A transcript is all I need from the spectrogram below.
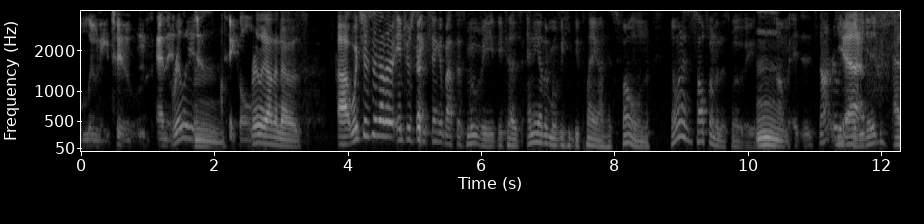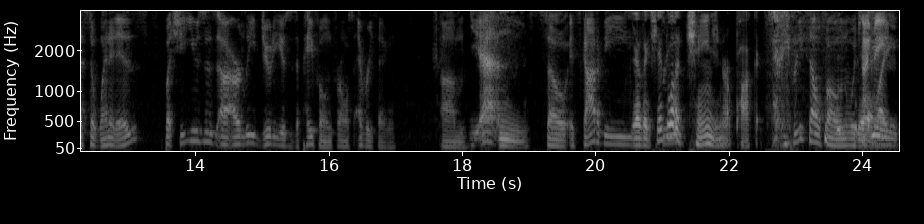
Looney Tunes, and it Really? just Mm. tickled. really on the nose. Uh, which is another interesting thing about this movie because any other movie he'd be playing on his phone. No one has a cell phone in this movie. Mm. Um, it, it's not really Yes. dated as to when it is, but she uses uh, our lead Judy uses a payphone for almost everything. Um, Yes. so it's got to be Yeah, like, she has a lot of change in her pockets. pre cell phone, which Yeah. is I like mean,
